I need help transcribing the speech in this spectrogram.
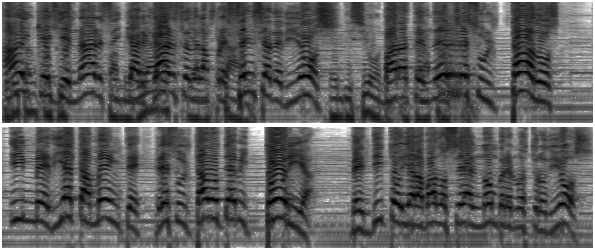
Hay que llenarse y cargarse de la presencia de Dios. Bendiciones. Para tener resultados inmediatamente. Resultados de victoria. Bendito y alabado sea el nombre de nuestro Dios.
